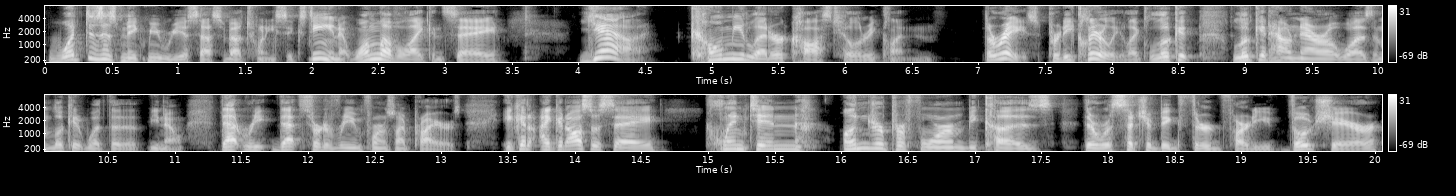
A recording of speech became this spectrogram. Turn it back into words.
what does this make me reassess about 2016? At one level, I can say, yeah, Comey letter cost Hillary Clinton the race pretty clearly. Like look at look at how narrow it was, and look at what the you know that re, that sort of reinforms my priors. It could I could also say Clinton underperformed because there was such a big third party vote share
